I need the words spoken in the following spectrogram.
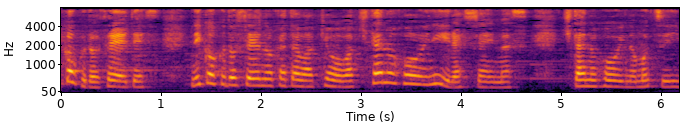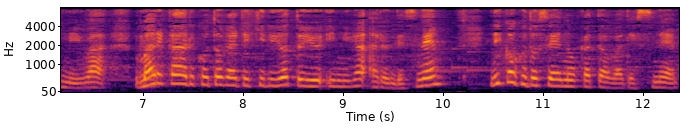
国土星です。二国土星の方は今日は北の方位にいらっしゃいます。北の方位の持つ意味は生まれ変わることができるよという意味があるんですね。二国土星の方はですね、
